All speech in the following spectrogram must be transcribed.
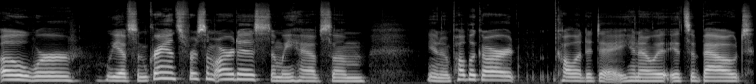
oh we're we have some grants for some artists and we have some you know public art call it a day you know it, it's about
